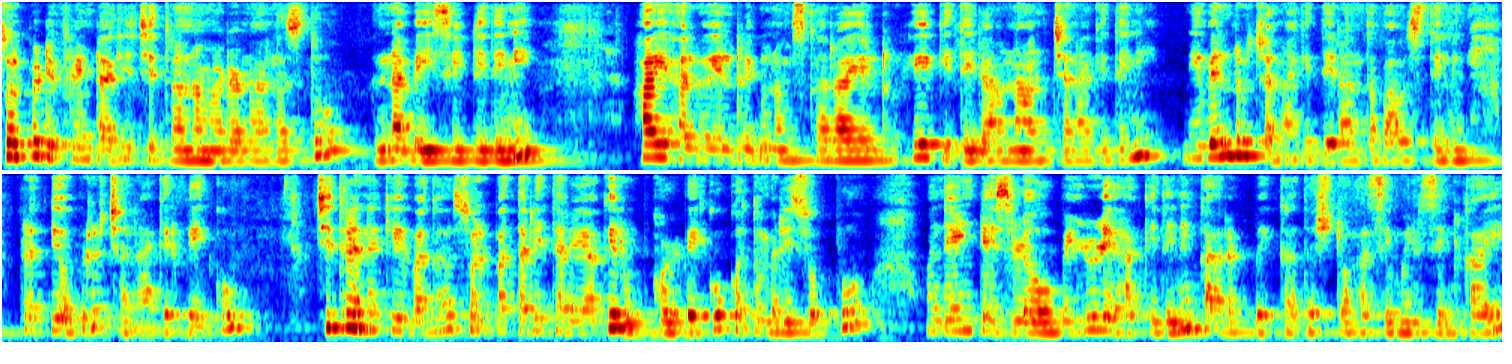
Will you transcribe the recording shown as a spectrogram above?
ಸ್ವಲ್ಪ ಡಿಫ್ರೆಂಟಾಗಿ ಚಿತ್ರಾನ್ನ ಮಾಡೋಣ ಅನ್ನಿಸ್ತು. ಅನ್ನ ಬೇಯಿಸಿಟ್ಟಿದ್ದೀನಿ. ಹಾಯ್ ಹಲೋ ಎಲ್ರಿಗೂ ನಮಸ್ಕಾರ. ಎಲ್ಲರೂ ಹೇಗಿದ್ದೀರಾ? ನಾನು ಚೆನ್ನಾಗಿದ್ದೀನಿ. ನೀವೆಲ್ಲರೂ ಚೆನ್ನಾಗಿದ್ದೀರಾ ಅಂತ ಭಾವಿಸ್ತೀನಿ. ಪ್ರತಿಯೊಬ್ಬರು ಚೆನ್ನಾಗಿರಬೇಕು. ಚಿತ್ರಾನ್ನಕ್ಕೆ ಇವಾಗ ಸ್ವಲ್ಪ ತರಿ ತರಿಯಾಗಿ ರುಬ್ಕೊಳ್ಬೇಕು. ಕೊತ್ತಂಬರಿ ಸೊಪ್ಪು, ಒಂದು ಎಂಟು ಎಸಳು ಬೆಳ್ಳುಳ್ಳಿ ಹಾಕಿದ್ದೀನಿ. ಖಾರಕ್ಕೆ ಬೇಕಾದಷ್ಟು ಹಸಿಮೆಣಸಿನ್ಕಾಯಿ,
